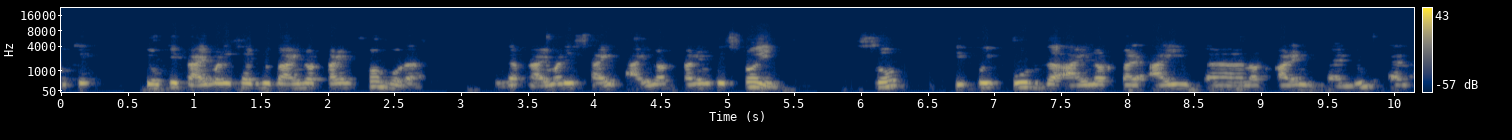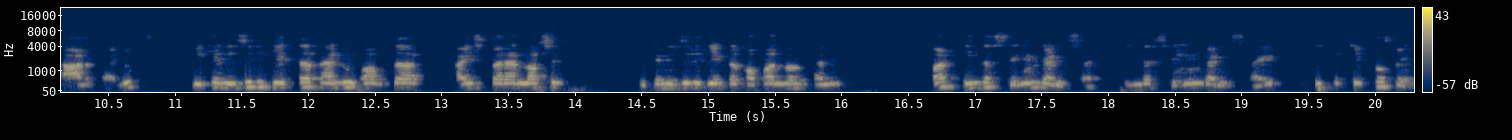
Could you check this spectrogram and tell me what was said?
ओके क्योंकि प्राइमरी साइड में तो आई नॉट करेंट फ्लो हो रहा है। The primary side I naught current is flowing so if we put the I naught I naught current value and R value we can easily get the value of the I square and losses we can easily get the copper loss value but in the secondary side in the secondary side is the kept open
